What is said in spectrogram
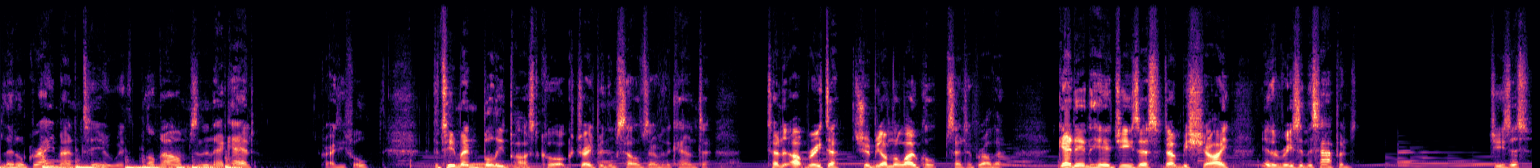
little grey man too, with long arms and an egg head. Crazy fool. The two men bullied past Cork, draping themselves over the counter. Turn it up, Rita. Should be on the local, said her brother. Get in here, Jesus. Don't be shy. You're the reason this happened. Jesus?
